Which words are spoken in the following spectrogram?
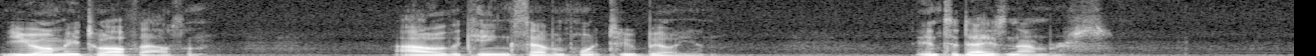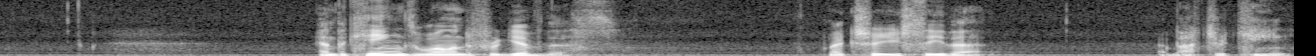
you owe me 12,000. I owe the king 7.2 billion in today's numbers. And the king's willing to forgive this. Make sure you see that about your king.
